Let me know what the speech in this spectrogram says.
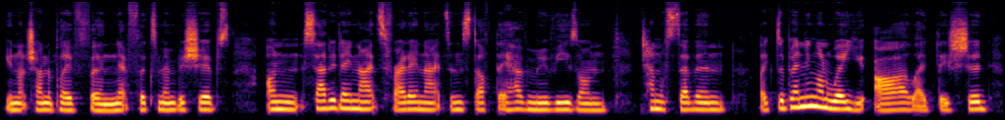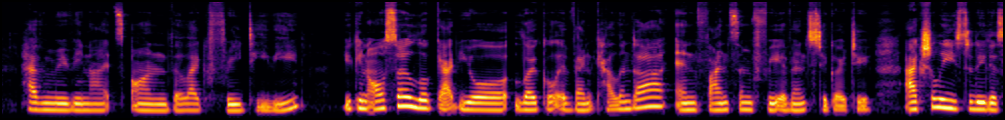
you're not trying to play for Netflix memberships, on Saturday nights, Friday nights, and stuff, they have movies on Channel 7. Like, depending on where you are, like, they should have movie nights on the like free TV. You can also look at your local event calendar and find some free events to go to. I actually used to do this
